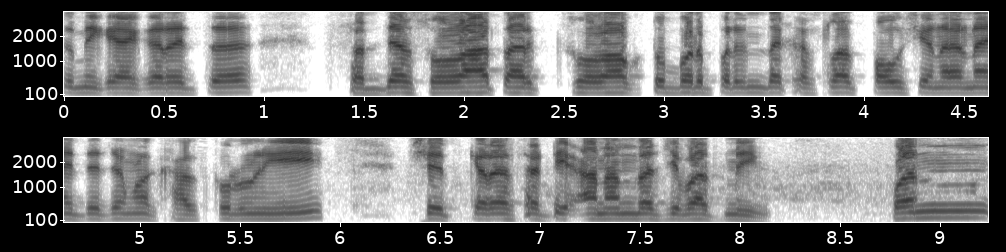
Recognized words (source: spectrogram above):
तुम्ही काय करायचं? सध्या सोळा तारख सोळा ऑक्टोबर पर्यंत कसलाच पाऊस येणार नाही. त्याच्यामुळे खास करून ही शेतकऱ्यासाठी आनंदाची बातमी. पण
